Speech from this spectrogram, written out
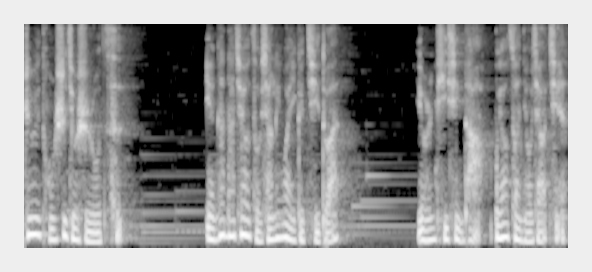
这位同事就是如此，眼看他就要走向另外一个极端，有人提醒他不要钻牛角尖，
